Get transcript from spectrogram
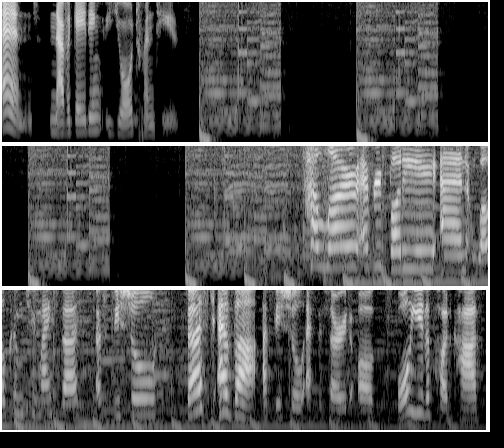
and navigating your 20s. Hello, everybody, and welcome to my first official, first ever official episode of For You, the podcast.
